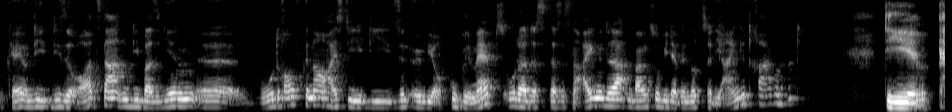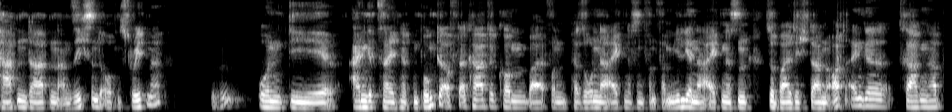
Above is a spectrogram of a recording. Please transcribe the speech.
Okay, und die, diese Ortsdaten, die basieren äh, wo drauf genau? Heißt die, die sind irgendwie auf Google Maps oder das, das ist eine eigene Datenbank, so wie der Benutzer die eingetragen hat? Die Kartendaten an sich sind OpenStreetMap. Mhm. Und die eingezeichneten Punkte auf der Karte kommen bei, von Personenereignissen, von Familienereignissen, sobald ich da einen Ort eingetragen habe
